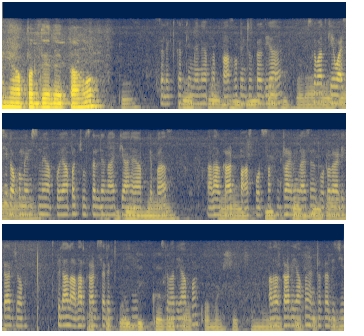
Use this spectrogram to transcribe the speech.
यहाँ पर दे देता हूँ। तो दोस्तों वीडियो काफ़ी बड़ा हो जा रहा है। इसलिए मैं थोड़ा स्पीड कर दे रहा हूँ। आपको कोई दिक्कत हो तो आप कमेंट सेक्शन में पूछ सकते हो।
